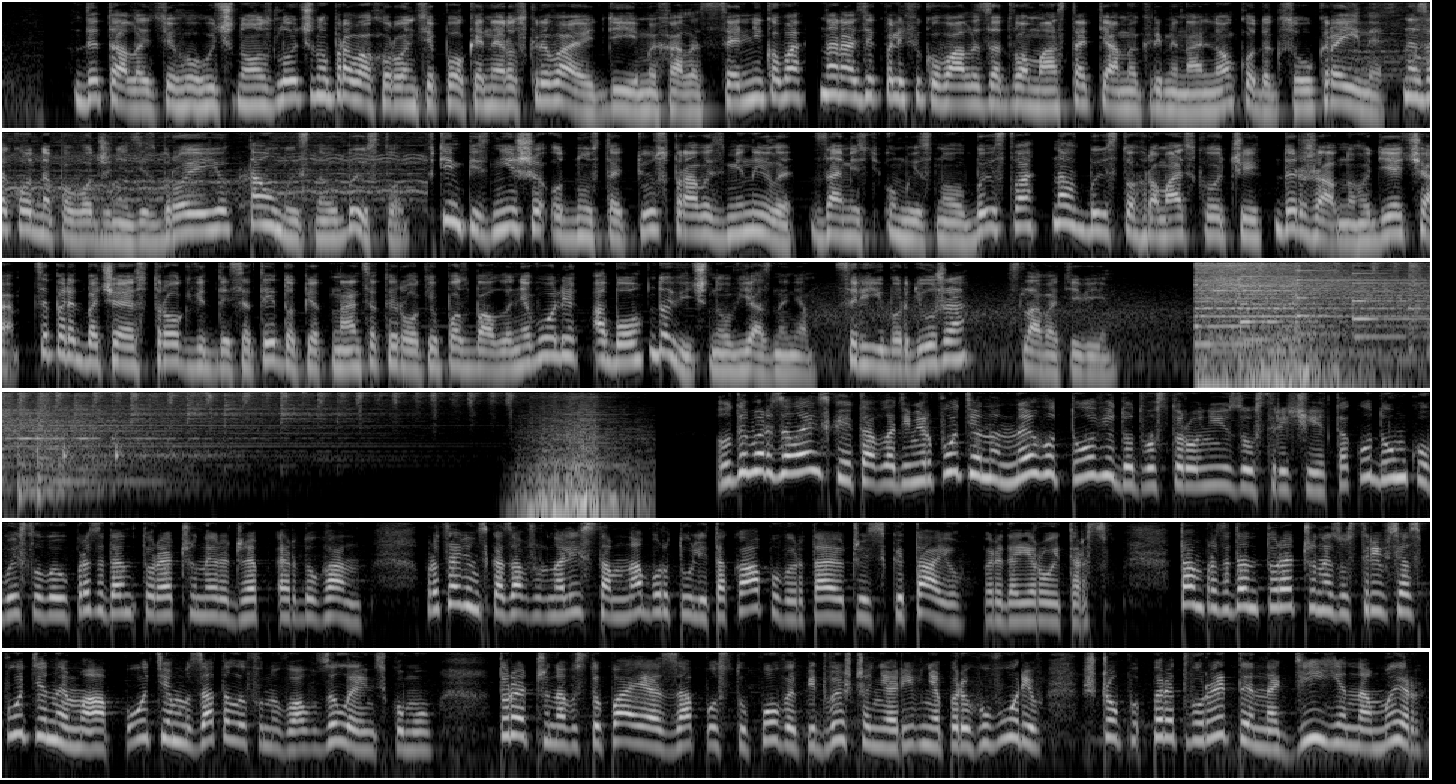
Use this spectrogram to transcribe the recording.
Деталей цього гучного злочину правоохоронці поки не розкривають. Дії Михайла Сельнікова наразі кваліфікували за двома статтями Кримінального кодексу України: незаконне поводження зі зброєю та умисне вбивство. Втім, пізніше одну статтю справи змінили замість умисного вбивства на вбивство громадського чи державного діяча. Це передбачає строк від 10 до 15 років позбавлення волі або довічне ув'язнення. Сергій Бордюжа, Слава Тіві. Володимир Зеленський та Владімір Путін не готові до двосторонньої зустрічі. Таку думку висловив президент Туреччини Реджеп Ердоган. Про це він сказав журналістам на борту літака, повертаючись з Китаю. Передає Reuters. Там президент Туреччини зустрівся з Путіним, а потім зателефонував Зеленському. Туреччина виступає за поступове підвищення рівня переговорів, щоб перетворити надії на мир.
